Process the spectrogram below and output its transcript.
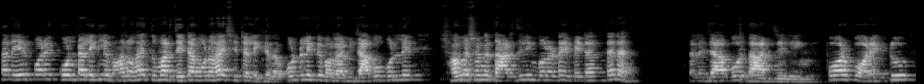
তাহলে এরপরে কোনটা লিখলে ভালো হয়? তোমার যেটা মনে হয় সেটা লিখে দাও। কোনটা লিখলে ভালো হয়? আমি যাব বললে সঙ্গে সঙ্গে দার্জিলিং বলাটাই বেটার তাই না? তাহলে যাব দার্জিলিং। পর পর একটু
